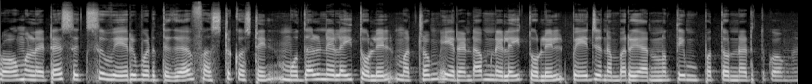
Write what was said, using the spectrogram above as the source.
ரோம லெட்டர் சிக்ஸ் வேறுபடுத்துக. ஃபஸ்ட்டு கொஸ்டின் முதல் நிலை தொழில் மற்றும் இரண்டாம் நிலை தொழில். பேஜ் நம்பர் இரநூத்தி முப்பத்தொன்று எடுத்துக்கோங்க.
